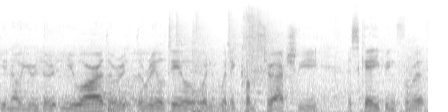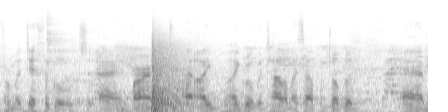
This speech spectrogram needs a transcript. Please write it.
you know, you're the, you are the, the real deal when, when it comes to actually escaping from a, from a difficult uh, environment. I, I, grew up in Tallaght myself in Dublin, um,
